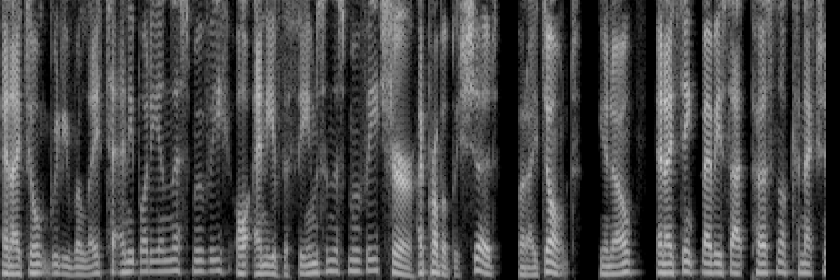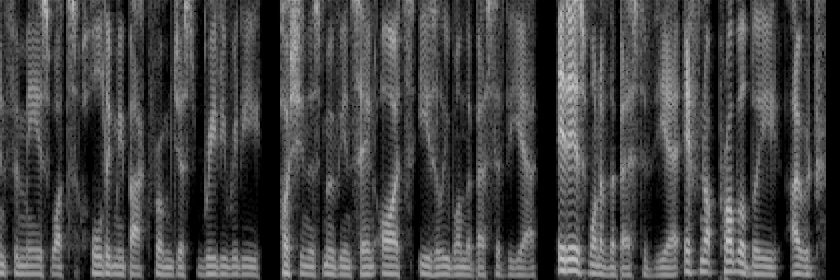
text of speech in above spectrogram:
and I don't really relate to anybody in this movie or any of the themes in this movie. Sure. I probably should, but I don't, you know? And I think maybe it's that personal connection for me is what's holding me back from just really, really pushing this movie and saying, oh, it's easily one of the best of the year. It is one of the best of the year. If not, probably, I would.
